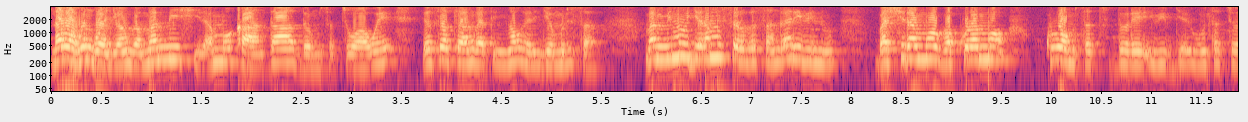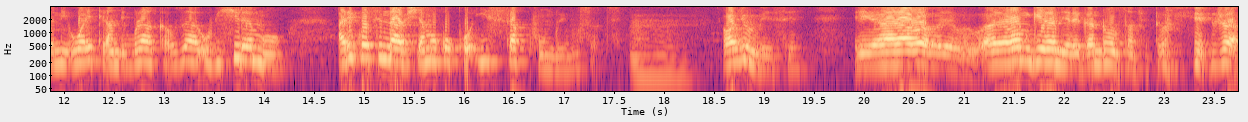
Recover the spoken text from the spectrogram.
n'abahungu banjye bambwira mami shyiramo kanta dore umusatsi wawe. Iyo sohotse bambwira ati nkabwira ngiye muri salo. Mami nugera muri salo ugasanga hari ibintu bashyiramo bakuramo. Kuri uwo musatsi dore umusatsi wa ni white and black uza ubishyiremo. Ariko sinabishyiramo kuko isa akunda uyu musatsi. Wabyumvise? Eh, hari aba- hari abambwira ntirega ndonsa mfite uruhinja.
